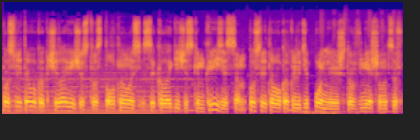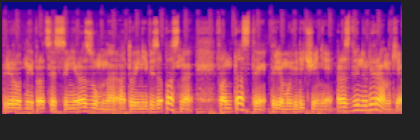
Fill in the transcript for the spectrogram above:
После того, как человечество столкнулось с экологическим кризисом, после того, как люди поняли, что вмешиваться в природные процессы неразумно, а то и небезопасно, фантасты, прием увеличения, раздвинули рамки.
